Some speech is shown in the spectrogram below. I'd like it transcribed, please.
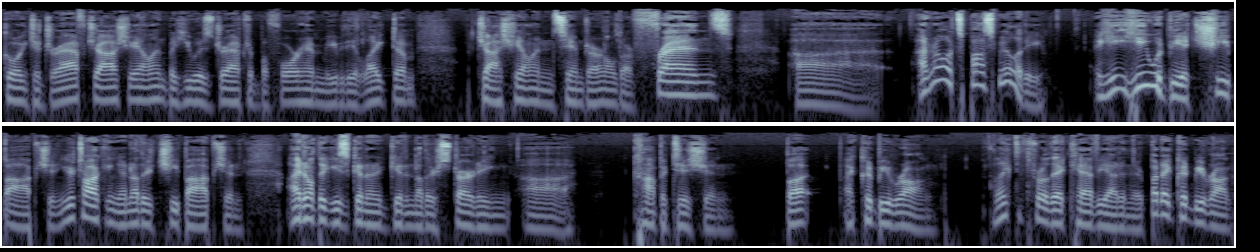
going to draft Josh Allen, but he was drafted before him. Maybe they liked him. Josh Allen and Sam Darnold are friends. Uh, I don't know. It's a possibility. He he would be a cheap option. You're talking another cheap option. I don't think he's going to get another starting uh, competition, I could be wrong. I like to throw that caveat in there, but I could be wrong.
